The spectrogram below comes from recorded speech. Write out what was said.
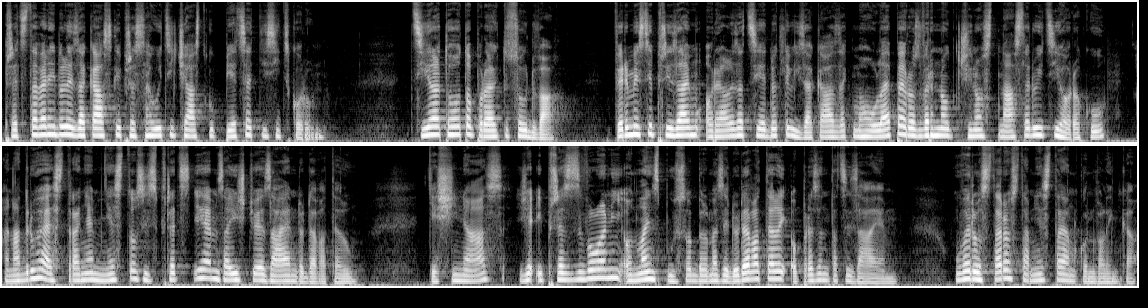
Představeny byly zakázky přesahující částku 500 tisíc korun. Cíle tohoto projektu jsou dva. Firmy si při zájmu o realizaci jednotlivých zakázek mohou lépe rozvrhnout činnost následujícího roku a na druhé straně město si s předstihem zajišťuje zájem dodavatelů. Těší nás, že i přes zvolený online způsob byl mezi dodavateli o prezentaci zájem. Uvedl starosta města Jan Konvalinka.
